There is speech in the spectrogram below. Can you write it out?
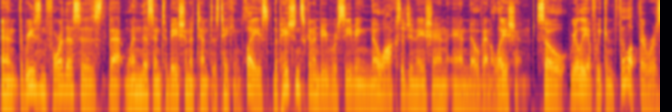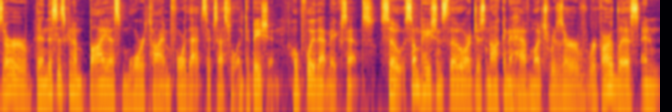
And the reason for this is that when this intubation attempt is taking place, place, the patient's going to be receiving no oxygenation and no ventilation. So really, if we can fill up their reserve, then this is going to buy us more time for that successful intubation. Hopefully that makes sense. So some patients though are just not going to have much reserve regardless, and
